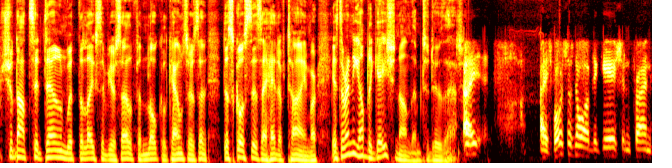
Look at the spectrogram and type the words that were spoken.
should not sit down with the likes of yourself and local councillors and discuss this ahead of time, or is there any obligation on them to do that? I, I suppose there's no obligation, Fran.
